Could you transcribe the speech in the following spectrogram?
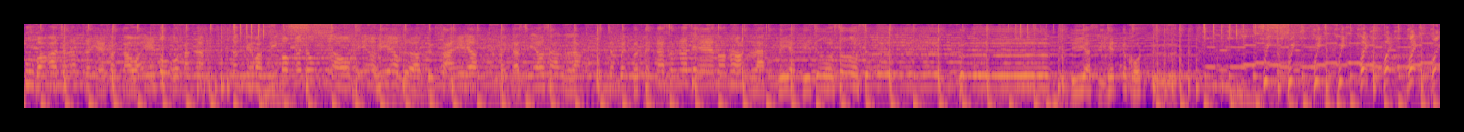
ผู้บอกอาจารย์เคยก่อกะไวตัวตั้งนะตั้งแต่ว่าสีมกกระดงเราเพียวเพียวเพื่อถึกใสเดียวเฮ้ยกะสิเอาสั่งหลังจังเป็นเปิดเป็นตาสั่งเทนอนอกละดีอยากที่จูสู้สู คืนอย่าสิเฮ็ดกับคนอื่นวิวิงวิ่งวิ่เฮ้ยเฮ้ยเฮ้ยเฮ้ย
